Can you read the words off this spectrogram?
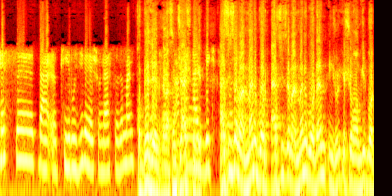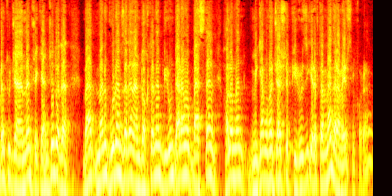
حس بر پیروزی بهشون دست داده. من خب بده مثلا جشن بگیر عزیز من منو برد عزیز من منو بردن اینجوری که شما میگید بردن تو جهنم شکنجه دادن. بعد منو گورم زدن انداختنم بیرون درمو بستن. حالا من میگم اونا جشن پیروزی گرفتن من دارم حس می‌خورم.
